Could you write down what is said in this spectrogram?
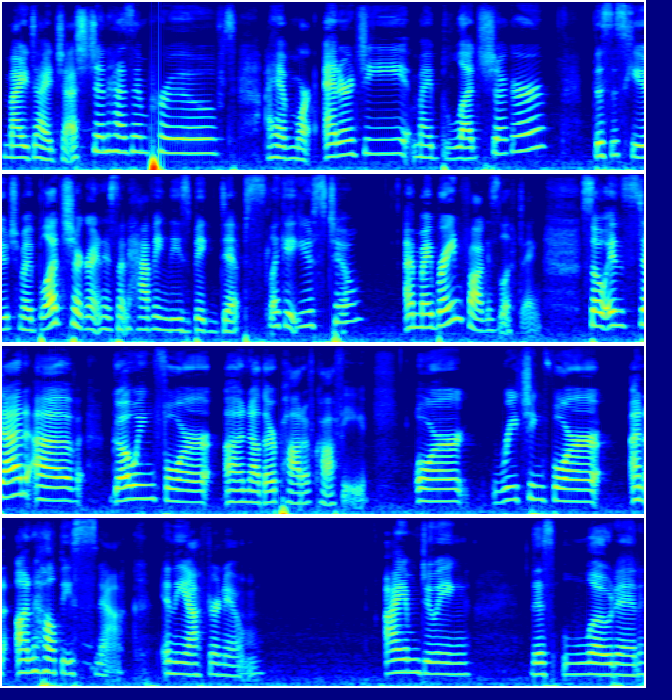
My digestion has improved. I have more energy. My blood sugar, this is huge. My blood sugar isn't having these big dips like it used to and my brain fog is lifting. So instead of going for another pot of coffee or reaching for an unhealthy snack in the afternoon, I am doing this loaded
